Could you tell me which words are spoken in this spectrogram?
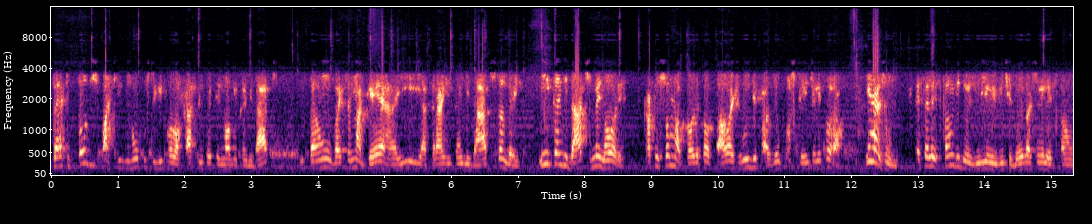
Será que todos os partidos vão conseguir colocar 59 candidatos? Então vai ser uma guerra aí atrás de candidatos também. E candidatos menores, para que o somatório total ajude a fazer o consciente eleitoral. Em resumo, essa eleição de 2022 vai ser uma eleição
